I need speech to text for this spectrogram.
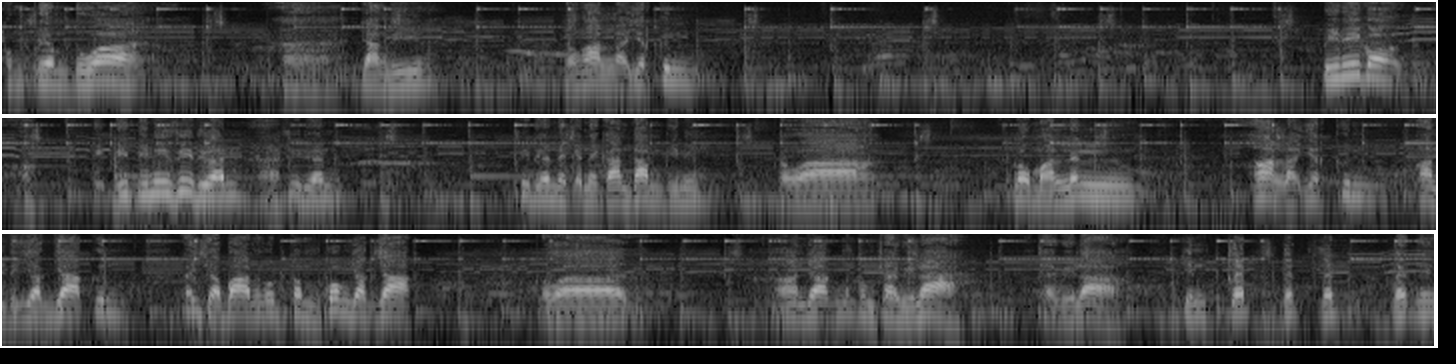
ต้องเตรียมตัวอ่าอย่างนี้ต้องานละเอียดขึ้น ปีนี้ก็ปปีปีนี้สี่เดือนอ่าสี่เดือนสี่เดือนในในการทำปีนี้แต่ว่าเรามาเล่น อ่านละเอียดขึ้นอ่านที่ยากๆขึ้น ให้ชาวบ้านก็ทำกล้องยากๆแต่ว่าอ่านยากมันต้องใช้เวลาใช้เวลากินเกล็ดเล็ดเล็ดเล็ดนี้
